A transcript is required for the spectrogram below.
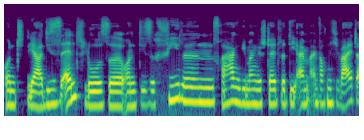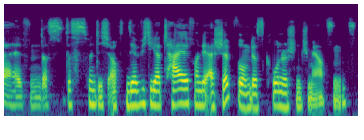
Und ja, dieses Endlose und diese vielen Fragen, die man gestellt wird, die einem einfach nicht weiterhelfen, das, das finde ich auch ein sehr wichtiger Teil von der Erschöpfung des chronischen Schmerzens.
